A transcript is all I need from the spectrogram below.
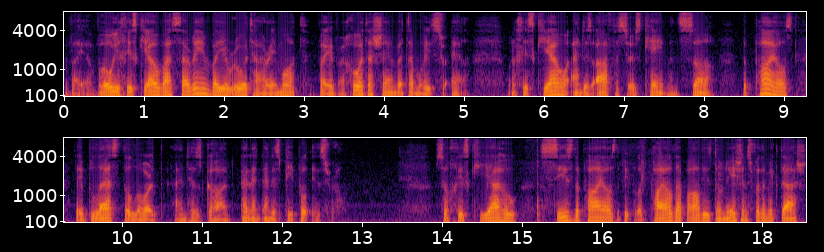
Vayavo Yechizkiyahu v'asarim vayiru haremot vayivarchu Hashem v'et Yisrael. When Chizkiyahu and his officers came and saw the piles, they blessed the Lord and his God and, and, and his people Israel. So Chizkiyahu sees the piles, the people have piled up all these donations for the Mikdash,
